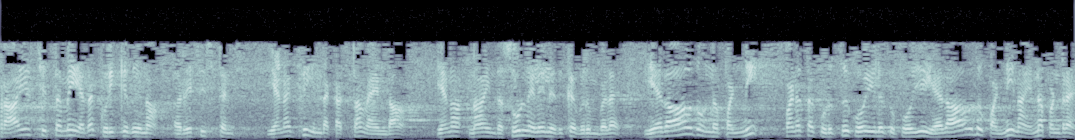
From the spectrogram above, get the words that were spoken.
பிராயச்சித்தமே எதை குறிக்குதுன்னா ரெசிஸ்டன்ஸ் எனக்கு இந்த கஷ்டம் வேண்டாம். ஏன்னா நான் இந்த சூழ்நிலையில இருக்க விரும்பல. ஏதாவது ஒண்ணு பண்ணி பணத்தை கொடுத்து கோயிலுக்கு போய் ஏதாவது பண்ணி நான் என்ன பண்றேன்?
